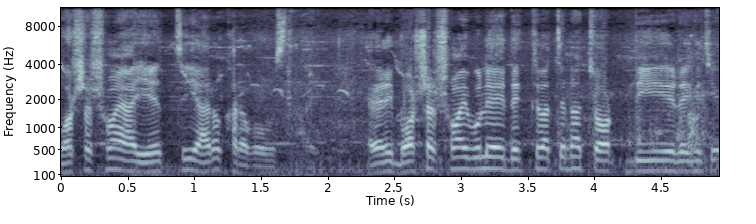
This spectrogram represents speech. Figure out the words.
বর্ষার সময় এর চেয়ে আরও খারাপ অবস্থা হয়। এই বর্ষার সময় বলে দেখতে পাচ্ছে না চট দিয়ে রেখেছে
